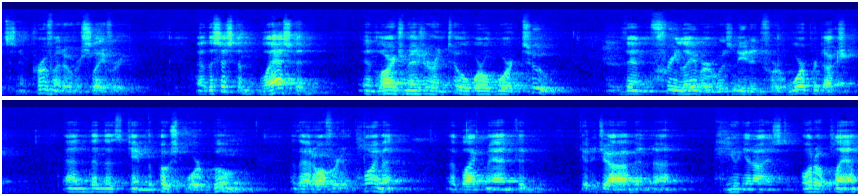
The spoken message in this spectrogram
It's an improvement over slavery. The system lasted in large measure until World War II. Then free labor was needed for war production. And then came the post-war boom that offered employment. A black man could get a job in a unionized auto plant,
